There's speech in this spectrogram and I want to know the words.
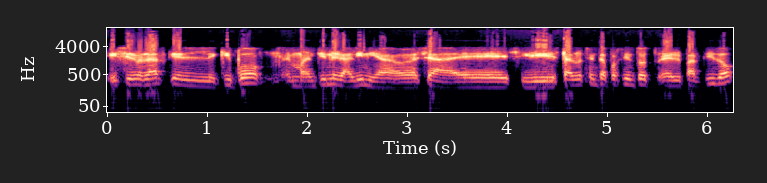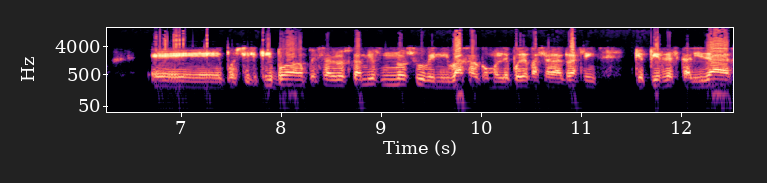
y sí es verdad que el equipo mantiene la línea. O sea, eh, si está el 80% el partido, eh, pues el equipo, a pesar de los cambios, no sube ni baja como le puede pasar al Racing, que pierdes calidad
